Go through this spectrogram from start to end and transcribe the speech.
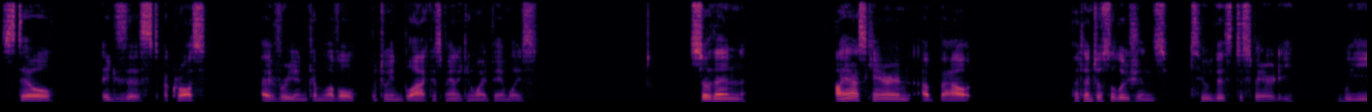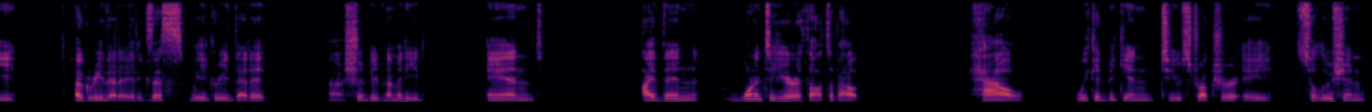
still exist across every income level between black, Hispanic, and white families. So then I asked Karyen about potential solutions to this disparity. We agreed that it exists, we agreed that it uh, should be remedied, and I then wanted to hear her thoughts about how we could begin to structure a solution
